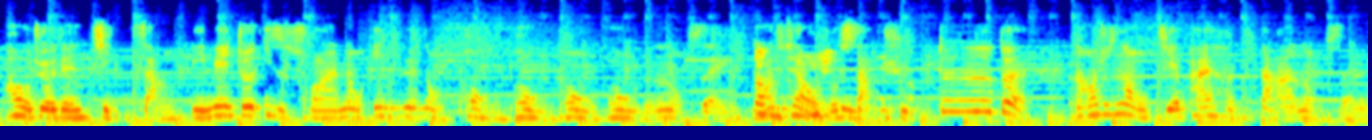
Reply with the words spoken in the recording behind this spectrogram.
然后我就有点紧张，里面就一直传来那种音乐那种砰砰砰砰的那种声音，然后接下来我就上去，对对对对，然后就是那种节拍很大的那种声音，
